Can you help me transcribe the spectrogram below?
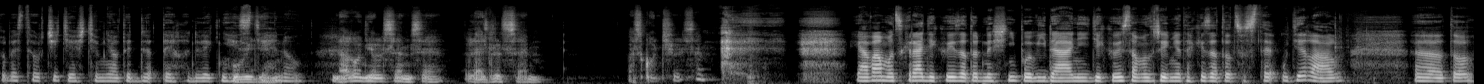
To byste určitě ještě měl ty, tyhle dvě knihy Uvidím. stihnout. Narodil jsem se, lezl jsem a skončil jsem. Já vám moc krát děkuji za to dnešní povídání. Děkuji samozřejmě taky za to, co jste udělal. Eh, to,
